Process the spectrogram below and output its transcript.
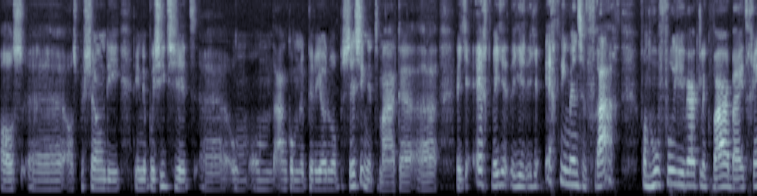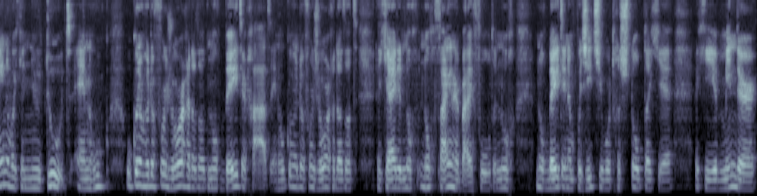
als, uh, als persoon die, die in de positie zit uh, om, om de aankomende periode wel beslissingen te maken? Uh, dat, je echt, weet je, dat, je, dat je echt die mensen vraagt van hoe voel je je werkelijk waar bij hetgene wat je nu doet? En hoe, hoe kunnen we ervoor zorgen dat dat nog beter gaat? En hoe kunnen we ervoor zorgen dat, dat, dat jij er nog, nog fijner bij voelt en nog, nog beter in een positie wordt gestopt dat je dat je, je minder...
